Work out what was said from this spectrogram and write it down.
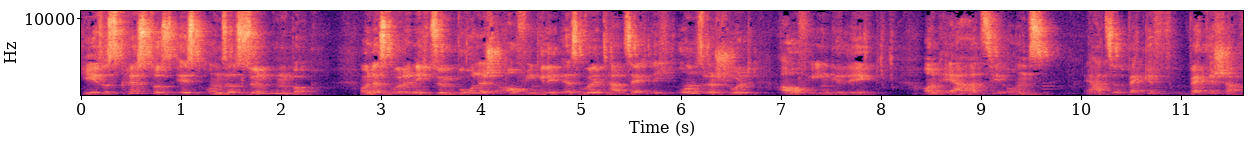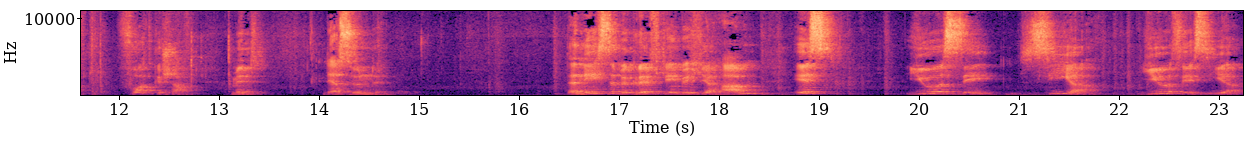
Jesus Christus ist unser Sündenbock. Und das wurde nicht symbolisch auf ihn gelegt, es wurde tatsächlich unsere Schuld auf ihn gelegt. Und er hat sie uns, er hat sie wegge weggeschafft, fortgeschafft mit der Sünde. Der nächste Begriff, den wir hier haben, ist Euthesia. Euthesia.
